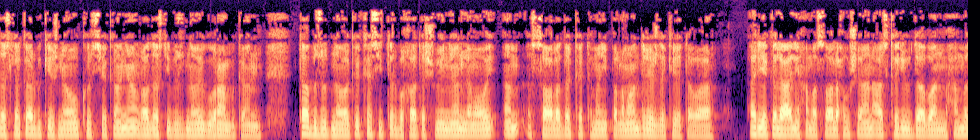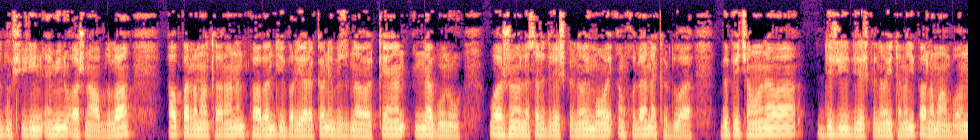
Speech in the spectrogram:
دەستلەکار بکێشنەوە و کورسییەکانیان ڕادەستی بزوتنەوەی گۆڕان بکەن، تا بزوتنەوەکە کەسی تر بخاتە شوێنیان لەماوەی ئەم ساڵەدا کە تەمەنی پەرلەمان درێژ دەکرێتەوە. هەریەکە لە عەلی حەمە ساڵح و شایان عەسکەری و دابان محەمەد و شیرین ئەمین و ئاشنا عەبدوڵا، ئەو پەرلەمانتارانەن پابەندی بڕیارەکانی بزوتنەوەکەیان نەبوون و واژۆیان لەسەر درێژکردنەوەی ماوەی ئەم خولا نەکردووە، بەپێچەوانەوە دژی درێژکردنەوەی تەمەنی پەرلەمان بوون.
